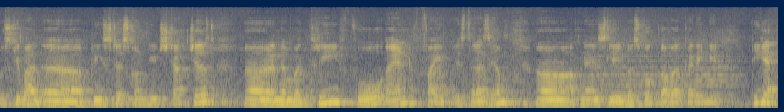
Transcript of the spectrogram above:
उसके बाद pre stress concrete structures number three four and five इस तरह से हम अपने सिलेबस को कवर करेंगे। ठीक है?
